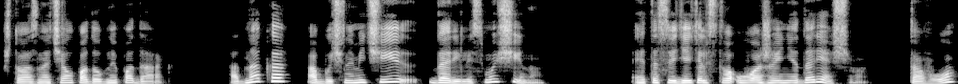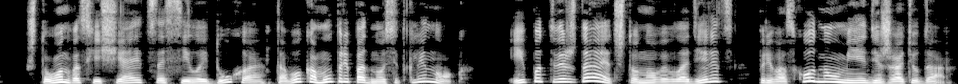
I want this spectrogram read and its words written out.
что означал подобный подарок. Однако обычно мечи дарились мужчинам. Это свидетельство уважения дарящего, того, что он восхищается силой духа того, кому преподносит клинок, и подтверждает, что новый владелец превосходно умеет держать удар.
